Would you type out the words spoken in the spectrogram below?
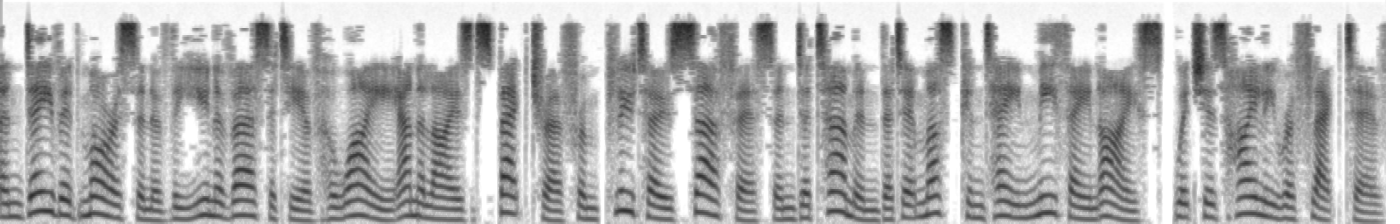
and David Morrison of the University of Hawaii analyzed spectra from Pluto's surface and determined that it must contain methane ice, which is highly reflective.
